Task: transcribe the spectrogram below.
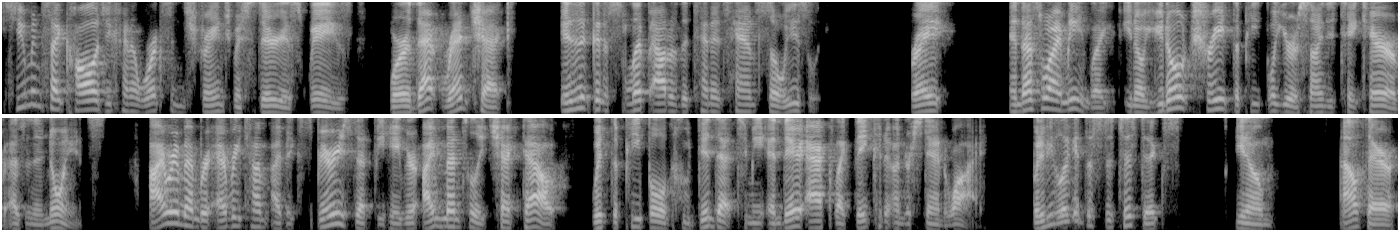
human psychology kind of works in strange, mysterious ways where that rent check isn't going to slip out of the tenant's hands so easily. Right. And that's what I mean. Like, you know, you don't treat the people you're assigned to take care of as an annoyance. I remember every time I've experienced that behavior, I mentally checked out with the people who did that to me and they act like they couldn't understand why. But if you look at the statistics, you know, out there,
